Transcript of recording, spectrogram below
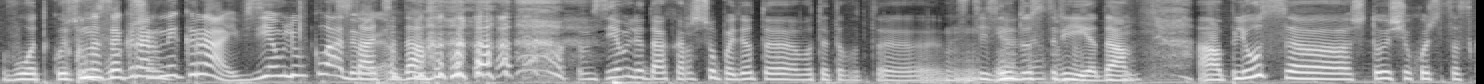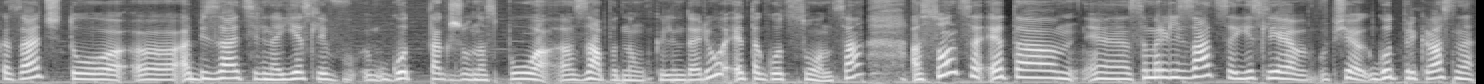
Вот. у нас общем... аграрный край, в землю вкладываем. Кстати, да. В землю, да, хорошо пойдет э, вот эта вот э, индустрия, да. А, плюс, э, что еще хочется сказать, что обязательно, если год также у нас по западному календарю, это год Солнца, а Солнце это э, самореализация, если вообще год прекрасно,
